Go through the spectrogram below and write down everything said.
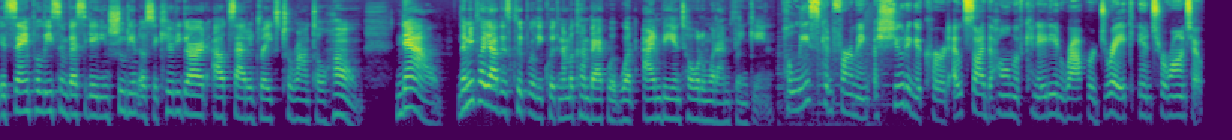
It's saying police investigating shooting of security guard outside of Drake's Toronto home. Now, let me play out this clip really quick and I'm gonna come back with what I'm being told and what I'm thinking. Police confirming a shooting occurred outside the home of Canadian rapper Drake in Toronto.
